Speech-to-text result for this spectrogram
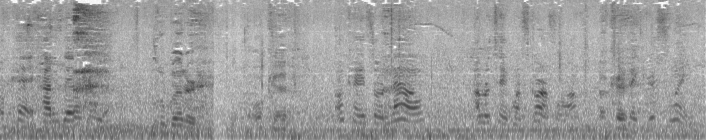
Okay, how does that feel? A little better. Okay. Okay, so now I'm gonna take my scarf off Okay. and make this sling.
